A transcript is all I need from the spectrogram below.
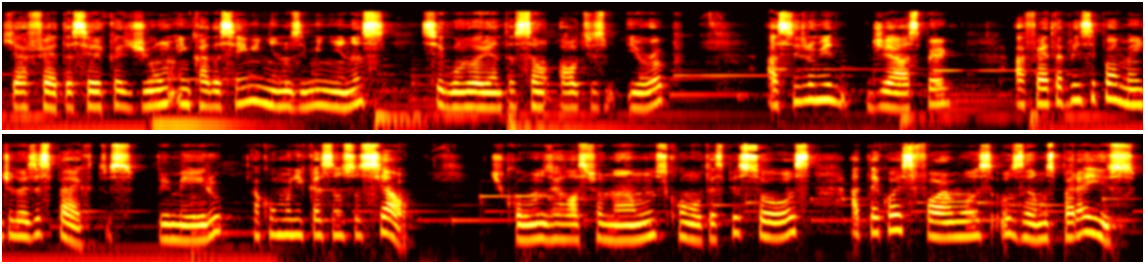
que afeta cerca de um em cada 100 meninos e meninas, segundo a orientação Autism Europe, a síndrome de Asperger afeta principalmente dois aspectos. Primeiro, a comunicação social, de como nos relacionamos com outras pessoas, até quais fórmulas usamos para isso,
